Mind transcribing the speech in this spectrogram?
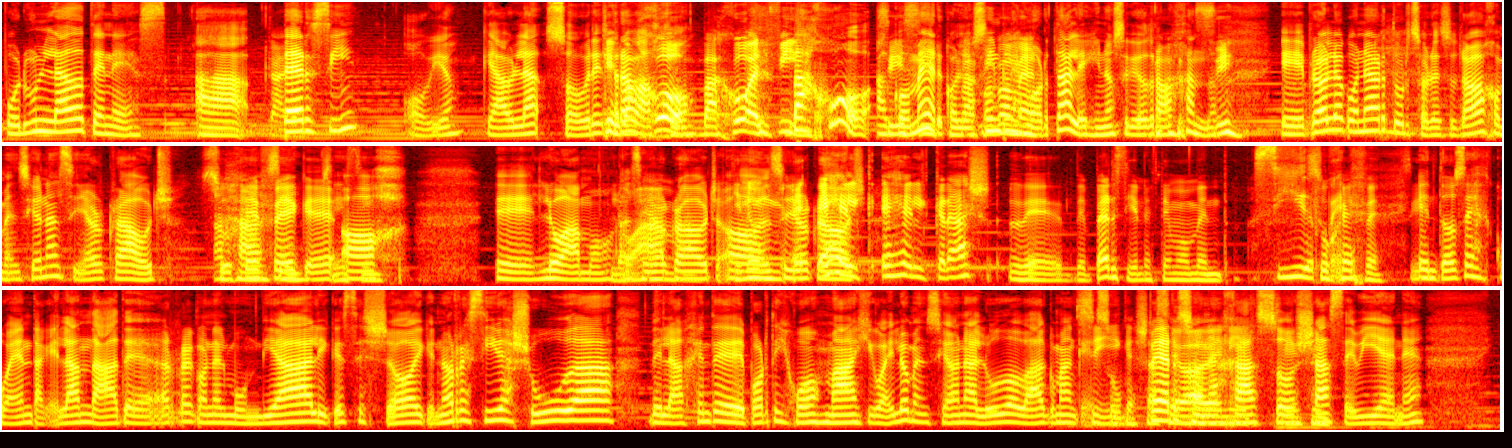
Por un lado tenés a Claro. Percy, obvio, que habla sobre Que trabajo. bajó, bajó al fin. Bajó a Sí, comer sí, con los simples comer. mortales y no se quedó trabajando. Sí. Eh, pero habla con Arthur sobre su trabajo, menciona al señor Crouch, su Ajá, jefe, que ah, eh, lo amo, Lo al señor ama. Crouch. El señor es, Crouch. el, es el crash de, de Percy en este momento. Sí, Su re. jefe. sí. Entonces cuenta que él anda ATR con el mundial y qué sé yo, y que no recibe ayuda de la gente de deportes y juegos mágicos. Ahí lo menciona Ludo Bachman, que Sí, es un que ya personajazo, sí, ya se viene.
